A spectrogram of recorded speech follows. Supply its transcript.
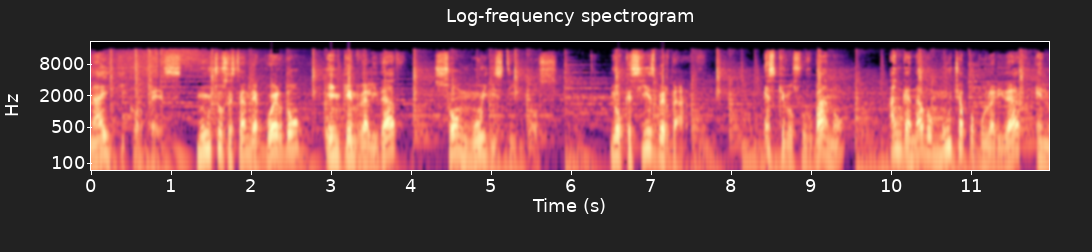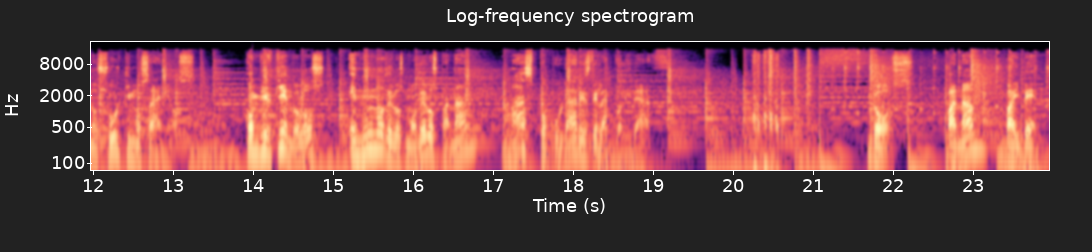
Nike Cortez, muchos están de acuerdo en que en realidad son muy distintos. Lo que sí es verdad es que los Urbano han ganado mucha popularidad en los últimos años, convirtiéndolos en uno de los modelos Panam más populares de la actualidad. 2. Panam Ben.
